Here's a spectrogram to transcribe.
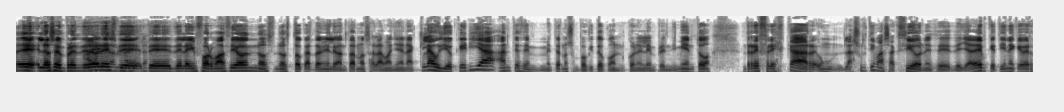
Eh, los emprendedores de, de, la información nos, nos toca también levantarnos a la mañana. Claudio, quería, antes de meternos un poquito con, con el emprendimiento, refrescar las últimas acciones de, de Yadeb que tiene que ver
